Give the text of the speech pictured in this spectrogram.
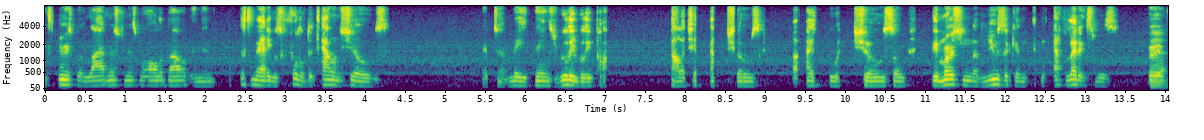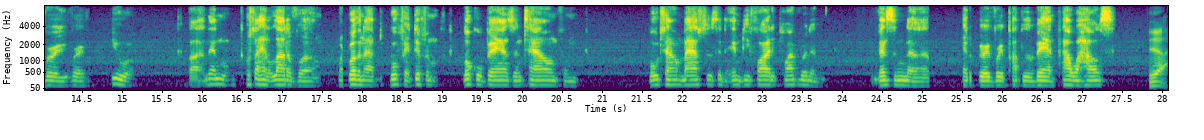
experience what live instruments were all about. And then Cincinnati was full of the talent shows that uh, made things really, really popular. College shows, uh, high school shows. So the immersion of music and, and athletics was very, Yeah. very, very pure. Uh, and then, of course, I had a lot of uh, my brother and I both had different local bands in town, from Motown Masters and the MD Fire Department, and Vincent uh, had a very, very popular band, Powerhouse. Yeah.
